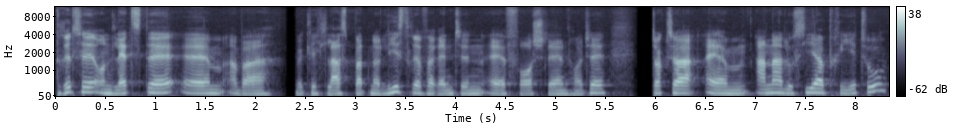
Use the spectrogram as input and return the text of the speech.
dritte und letzte, ähm, aber wirklich last but not least Referentin äh, vorstellen heute, Dr. Ähm, Anna Lucia Prieto.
